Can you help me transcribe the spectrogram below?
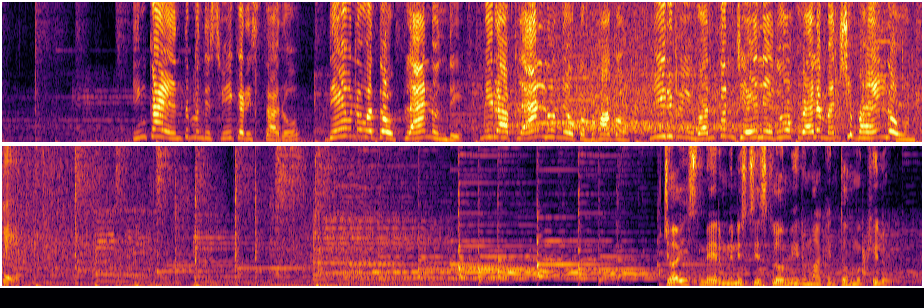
ఇంకా ఎంతమంది స్వీకరిస్తారో? దేవుని వద్ద ఒక ప్లాన్ ఉంది. మీరు ఆ ప్లాన్లోని ఒక భాగం. మీరు మీ వంతం చేయలేదు ఒకవేళ మనిషి భయంలో ఉంటే. జాయిస్ మేర్ మినిస్ట్రీస్లో మీరు మాకెంతో ముఖ్యులు.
